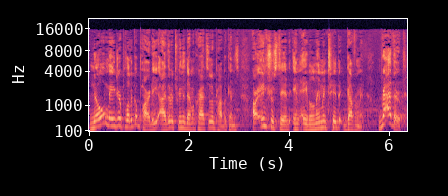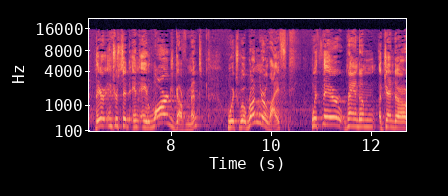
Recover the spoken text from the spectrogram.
No major political party, either between the Democrats or the Republicans, are interested in a limited government. Rather, they are interested in a large government which will run your life with their random agenda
